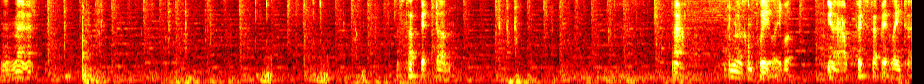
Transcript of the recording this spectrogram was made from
And that. That's that bit done. Now, maybe not completely, but you know, I'll fix that bit later.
